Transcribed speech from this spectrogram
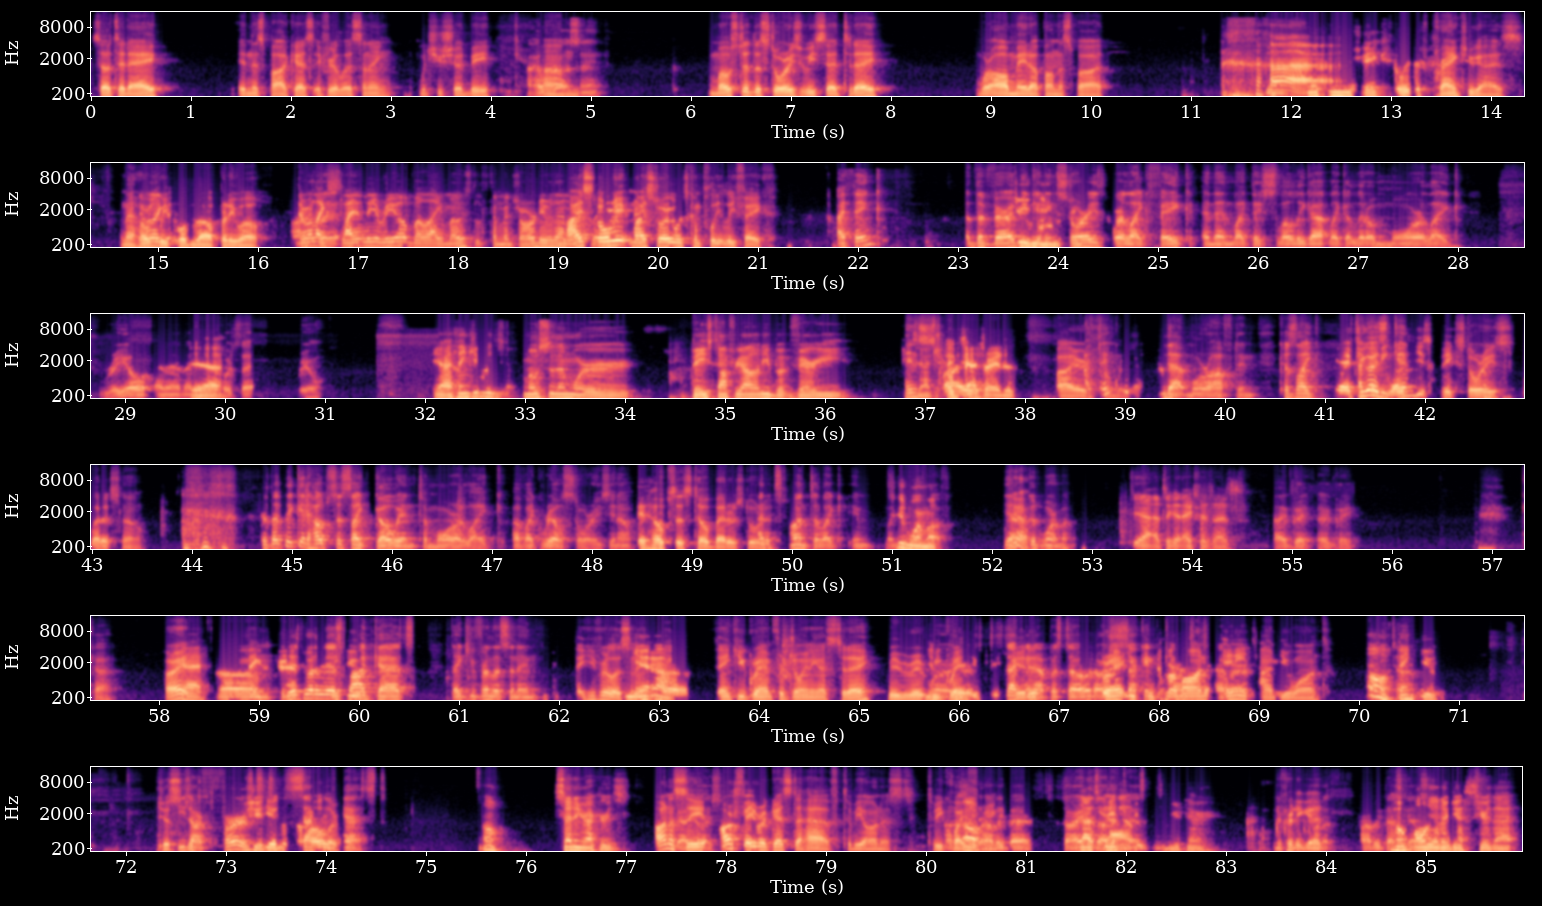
So today, in this podcast, if you're listening, which you should be, I hope you're Um, listening. most of the stories we said today were all made up on the spot. Yeah, nothing fake. So we just pranked you guys, and I They were hope we pulled it off pretty well. They were like slightly real, but like most, the majority of them. My was, like, story, my story was completely fake. I think the very Two beginning months. stories were like fake, and then like they slowly got like a little more like real, and then like, Yeah. towards that real. Yeah, I think it was most of them were based off reality, but very exaggerated. Inspired. exaggerated. Fired. I think we do that more often because like Yeah, if you the guys like these fake stories, let us know. because I think it helps us like go into more like of like real stories, you know. It helps us tell better stories. And stories. it's fun to like, Im- like a good warm-up. Yeah, Yeah. good warm up. yeah, it's a good exercise. I agree. I agree. Okay. All right. Okay. Um, it is what it is. Thank you. Podcast. Thank you for listening. Thank you for listening. Yeah. Uh, thank you, Grant, for joining us today. We, we, we Our greatly appreciate second it. episode. Our Grant, you can come on ever. anytime you want. Oh, Anytime. thank you. Just, He's just- our first Appreciate it. second Holler. guest. Oh, setting records. honestly Congratulations. our favorite guest to have. To be honest, to be quite Oh. frank. probably best. Sorry That's to the good. other guests. Right there. You're pretty good. Probably I best. hope all the other guests hear that.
